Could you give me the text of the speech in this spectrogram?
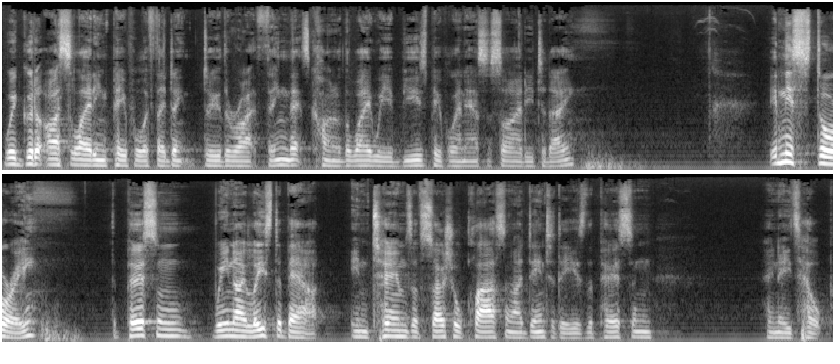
We're good at isolating people if they don't do the right thing. That's kind of the way we abuse people in our society today. In this story, the person we know least about in terms of social class and identity is the person who needs help.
